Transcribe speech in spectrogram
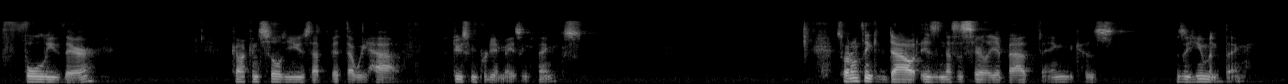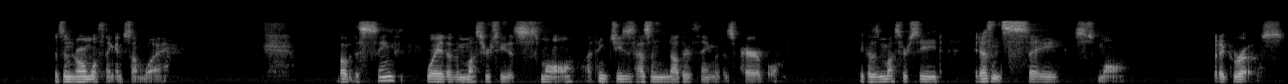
fully there, God can still use that bit that we have to do some pretty amazing things. So I don't think doubt is necessarily a bad thing because it's a human thing. It's a normal thing in some way. But the same way that the mustard seed is small, I think Jesus has another thing with his parable. Because mustard seed, it doesn't say small, but it grows.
